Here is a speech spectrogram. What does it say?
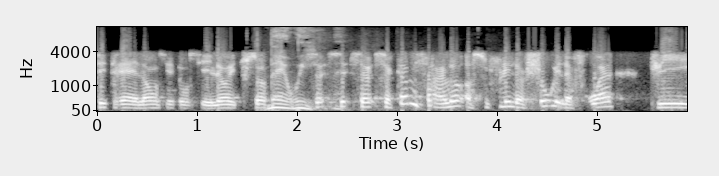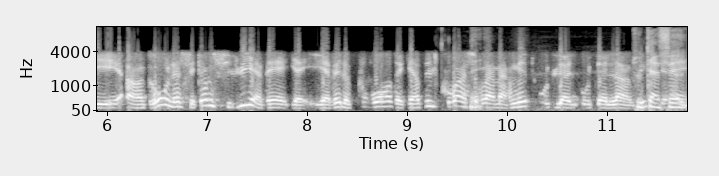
c'est très long, ces dossiers-là et tout ça. Ben oui. Ce, ce, ce commissaire-là a soufflé le chaud et le froid puis, en gros, là, c'est comme si lui avait, il avait le pouvoir de garder le couvert sur la marmite ou de, l'enlever. Tout à fait.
